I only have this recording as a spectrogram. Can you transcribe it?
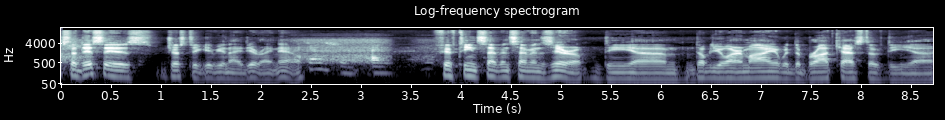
So this is, just to give you an idea right now, 15770, the um, WRMI with the broadcast of the uh,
